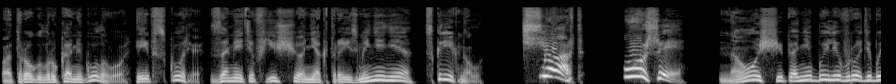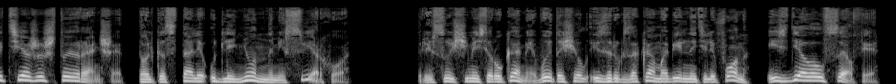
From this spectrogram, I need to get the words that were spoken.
Потрогал руками голову и вскоре, заметив еще некоторые изменения, скрикнул. «Черт! Уши!» На ощупь они были вроде бы те же, что и раньше, только стали удлиненными сверху, Трясущимися руками вытащил из рюкзака мобильный телефон и сделал селфи.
